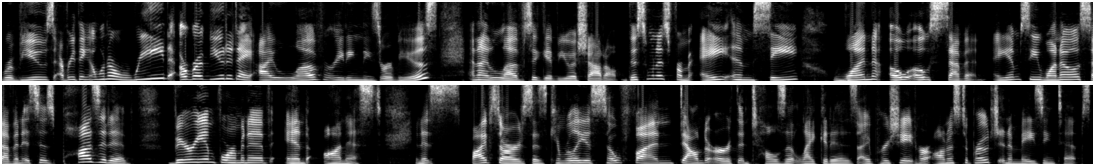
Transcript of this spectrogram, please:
reviews, everything. I want to read a review today. I love reading these reviews and I love to give you a shout out. This one is from AMC 1007. AMC 1007. It says positive, very informative, and honest. And it's five stars, says Kimberly is so fun, down to earth, and tells it like it is. I appreciate her honest approach and amazing tips.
